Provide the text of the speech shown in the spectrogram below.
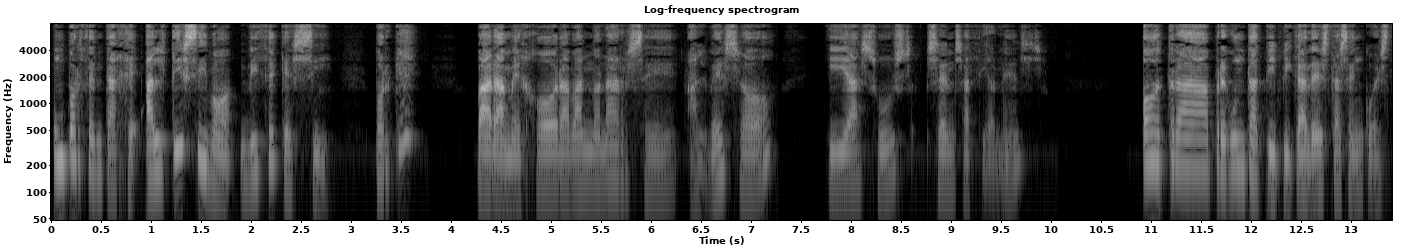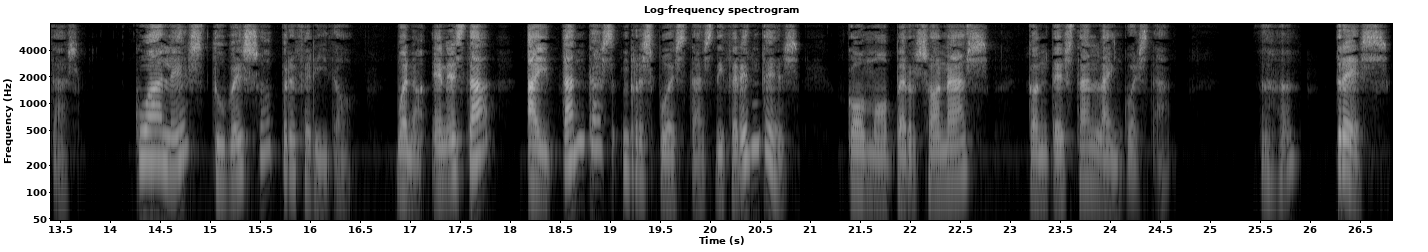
Un porcentaje altísimo dice que sí. ¿Por qué? para mejor abandonarse al beso y a sus sensaciones. Otra pregunta típica de estas encuestas. ¿Cuál es tu beso preferido? Bueno, en esta hay tantas respuestas diferentes como personas contestan la encuesta. Tres.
